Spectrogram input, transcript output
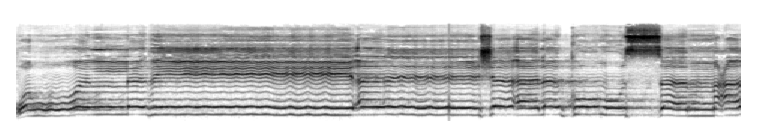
وهو الذي أنشأ لكم السمع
